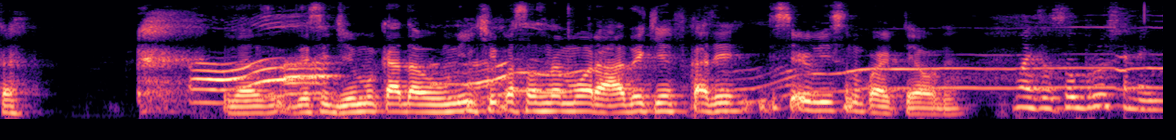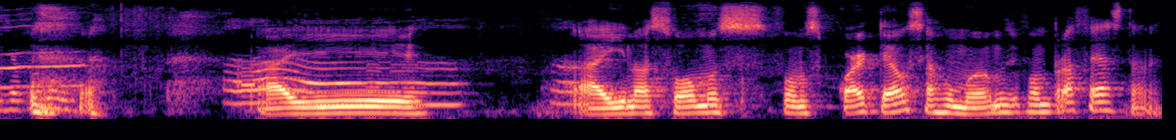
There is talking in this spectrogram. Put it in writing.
Nós decidimos cada um mentir para suas namoradas que ia ficar de, de serviço no quartel, né? Mas eu sou bruxa nele, já falei. Aí, aí nós fomos, fomos pro quartel, se arrumamos e fomos pra festa, né?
